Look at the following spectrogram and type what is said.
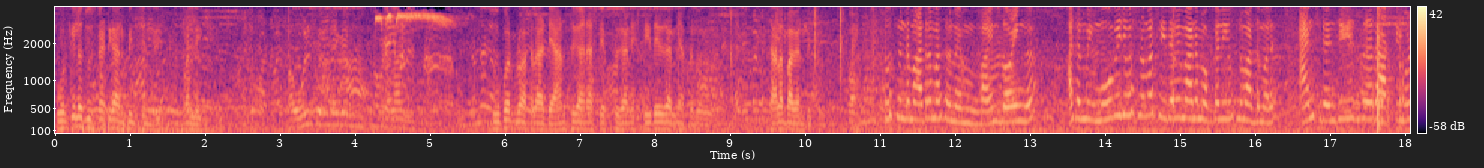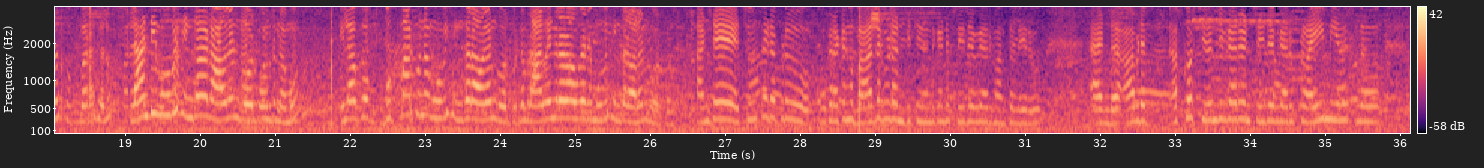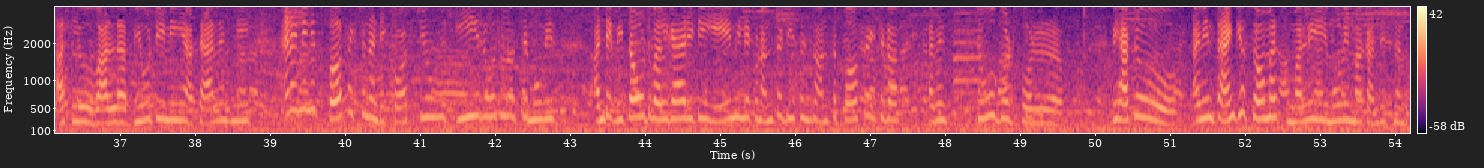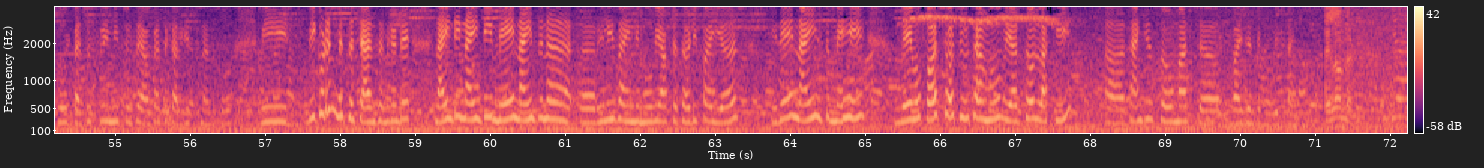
Four Khelo చూసినట్టుగా అనిపించింది మళ్ళీ. సూపర్ బ్రో అసలు ఆ డ్యాన్స్ కానీ ఆ స్టెప్స్ కానీ శ్రీదేవి గారిని అసలు చాలా బాగా అనిపించింది. చూస్తుంటే మాత్రం అసలు మేము మైండ్ బ్లోయింగ్ అసలు మీ మూవీ చూసినామా శ్రీదేవి మేడం ఒక్కరిని చూసినామా అర్థం అవ్వలేదు. అండ్ చిరంజీవి సార్ యాక్టింగ్ కూడా సూపర్ అసలు. ఇలాంటి మూవీస్ ఇంకా రావాలని కోరుకుంటున్నాము. ఇలా ఒక బుక్ మార్క్ ఉన్న మూవీస్ ఇంకా రావాలని కోరుకుంటున్నాం. రాఘవేంద్రరావు గారి మూవీస్ ఇంకా రావాలని కోరుకుంటున్నాం. అంటే చూసేటప్పుడు ఒక రకంగా బాధ కూడా అనిపించింది. ఎందుకంటే శ్రీదేవి గారు మనతో లేరు. అండ్ ఆవిడ కోర్స్ చిరంజీవి గారు అండ్ శ్రీదేవి గారు ప్రైమ్ ఇయర్స్లో అసలు వాళ్ళ బ్యూటీని ఆ టాలెంట్ని and I mean it's perfection అండి. కాస్ట్యూమ్ ఈ రోజుల్లో వచ్చే మూవీస్ అంటే వితౌట్ వల్గారిటీ ఏమీ లేకుండా అంత డీసెంట్గా అంత పర్ఫెక్ట్గా I means too good for we have to I mean thank you so much మళ్ళీ ఈ మూవీని మాకు అందించినందుకు పెద్ద స్క్రీన్ మీద చూసే అవకాశం కలిగించినందుకు. We we couldn't miss the chance ఎందుకంటే nineteen ninety May ninth release అయింది movie after thirty five years ఇదే నైన్త్ మే మేము ఫస్ట్ షో చూసాము. We are so lucky thank you so much Vyjayanthi Movies thank you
